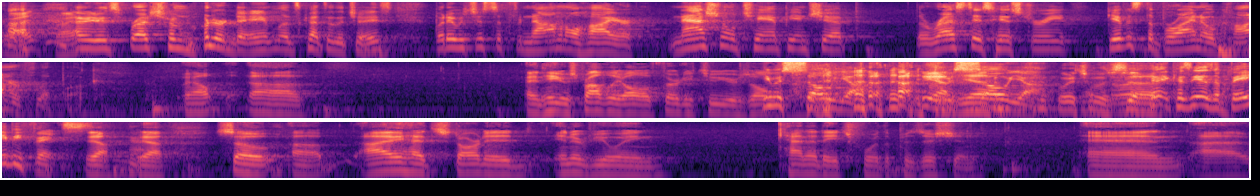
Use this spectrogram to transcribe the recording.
Right, right. I mean, he was fresh from Notre Dame. Let's cut to the chase. But it was just a phenomenal hire. National championship. The rest is history. Give us the Brian O'Connor flip book. Well, uh, and he was probably all 32 years old. He was so young. yeah, he was yeah. so young. Which was because uh, he has a baby face. Yeah, yeah. So uh, I had started interviewing candidates for the position, and I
